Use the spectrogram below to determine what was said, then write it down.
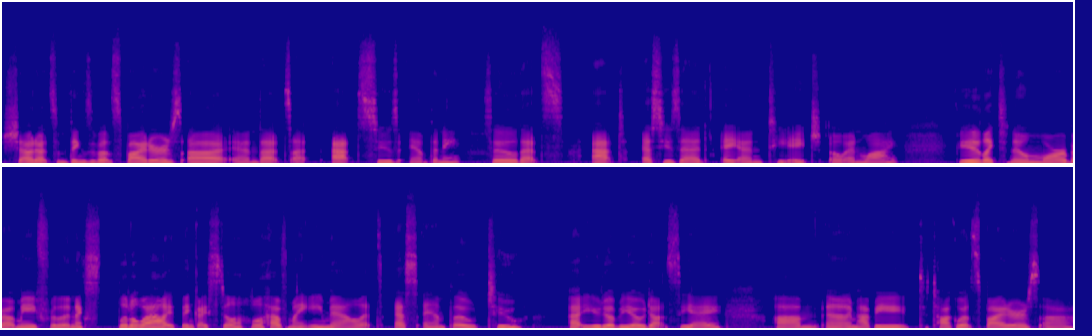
shout out some things about spiders, uh, and that's at at Suze Anthony. So that's at S U Z A N T H O N Y. If you'd like to know more about me for the next little while, I think I still will have my email. It's santho2 at uwo.ca. Um, and I'm happy to talk about spiders uh,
